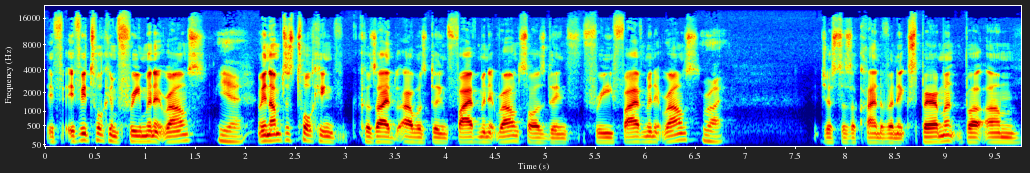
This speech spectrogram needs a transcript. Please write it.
if if you're talking three minute rounds, yeah. I mean, I'm just talking because I I was doing five minute rounds, so I was doing three five minute rounds, right? Just as a kind of an experiment, but um,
